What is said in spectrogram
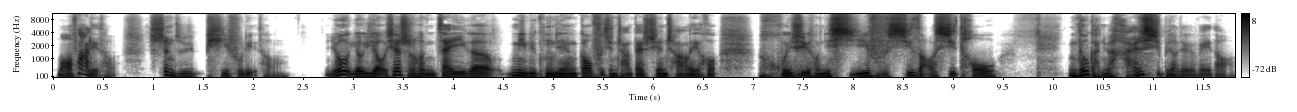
毛发里头，甚至于皮肤里头。有有有些时候，你在一个密闭空间、高腐现场待时间长了以后，回去以后你洗衣服、洗澡、洗头，你都感觉还是洗不掉这个味道。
